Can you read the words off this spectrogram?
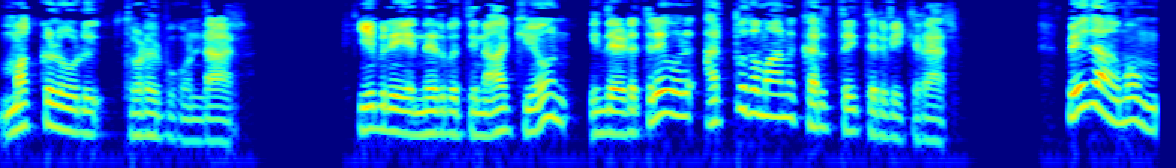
மக்களோடு தொடர்பு கொண்டார். இவரைய நிருபத்தின் ஆக்கியோன் இந்த இடத்திலே ஒரு அற்புதமான கருத்தை தெரிவிக்கிறார். வேதாகமும்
